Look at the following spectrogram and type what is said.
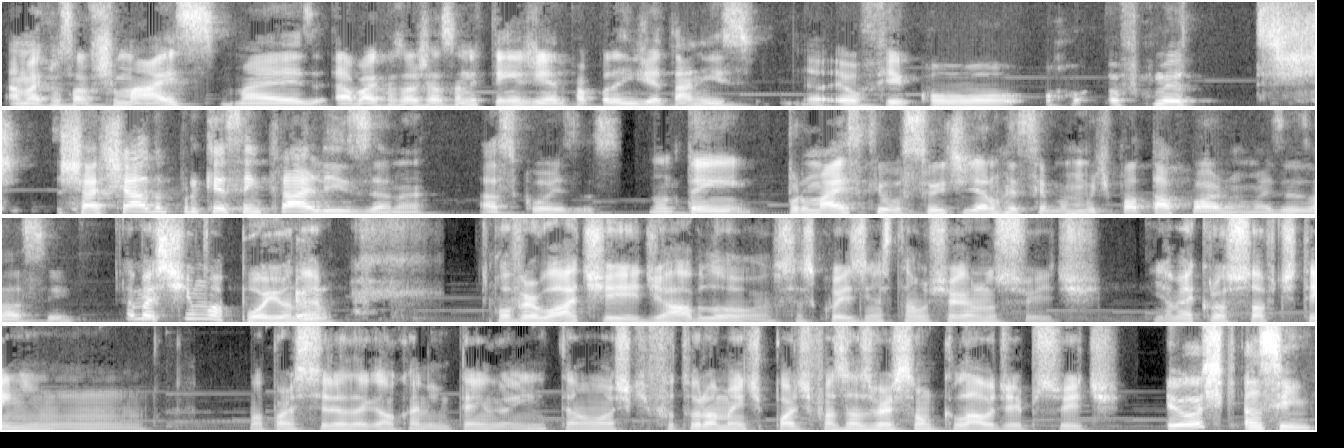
a Microsoft mais, mas a Microsoft e a Sony tem dinheiro para poder injetar nisso. Eu, eu, fico eu fico meio chateado porque centraliza, né, as coisas. Não tem, por mais que o Switch já não receba multiplataforma, mas mesmo assim. É, mas tinha um apoio, né? Overwatch, Diablo, essas coisinhas estavam chegando no Switch. E a Microsoft tem um, uma parceria legal com a Nintendo aí, então acho que futuramente pode fazer as versões cloud aí pro Switch. Eu acho que, assim,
